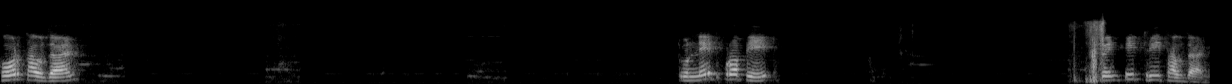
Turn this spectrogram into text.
4000 to net profit 23000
